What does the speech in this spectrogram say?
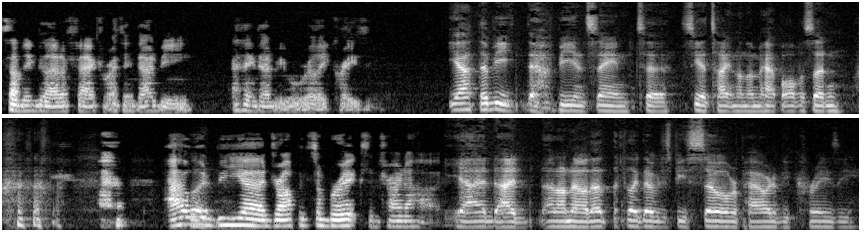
something to that effect. Where I think that'd be, I think that'd be really crazy. Yeah, that'd be that would be insane to see a Titan on the map all of a sudden. I But- would be uh, dropping some bricks and trying to hide. yeah, I, I, I don't know. That I feel like that would just be so overpowered. It'd be crazy.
